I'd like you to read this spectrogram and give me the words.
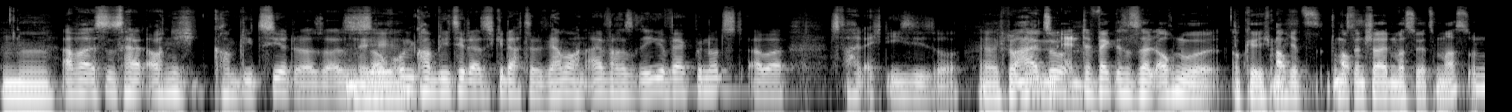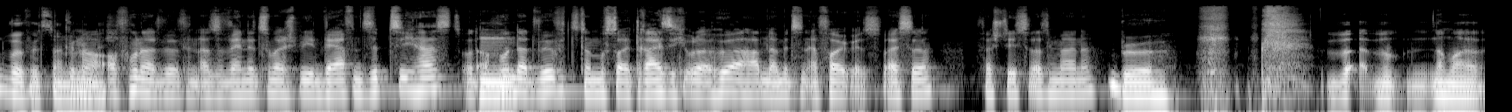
Nö. Aber es ist halt auch nicht kompliziert oder so. Also es Nee. ist auch unkomplizierter, als ich gedacht hätte. Wir haben auch ein einfaches Regelwerk benutzt, aber es war halt echt easy so. Ja, ich glaube, halt im so- Endeffekt ist es halt auch nur, okay, ich mach Auf- jetzt, du musst auf- entscheiden, was du jetzt machst und würfelst dann. Genau, auf 100 Würfeln. Also wenn du zum Beispiel ein Werfen 70 hast und auf Mhm. 100 würfelst, dann musst du halt 30 oder höher haben, damit es ein Erfolg ist. Weißt du? Verstehst du, was ich meine? Bruh. Nochmal.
